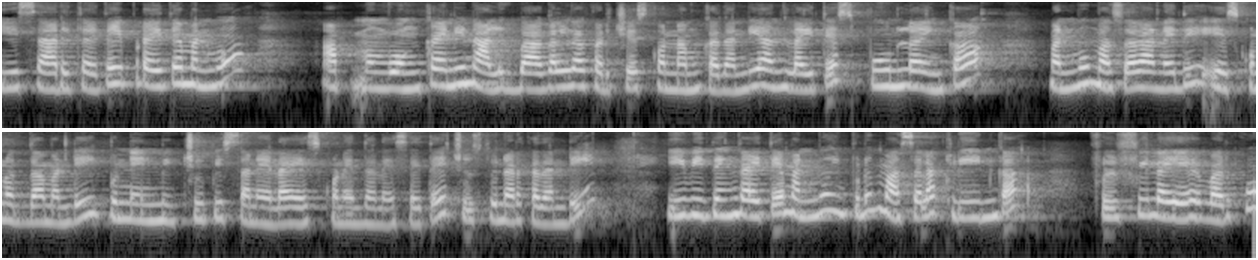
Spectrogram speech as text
ఈసారికి అయితే ఇప్పుడైతే మనము వంకాయని నాలుగు భాగాలుగా కట్ చేసుకున్నాం కదండి. అందులో అయితే స్పూన్లో ఇంకా మనము మసాలా అనేది వేసుకొని వద్దామండి. ఇప్పుడు నేను మీకు చూపిస్తాను ఎలా వేసుకునేది అనేసి అయితే చూస్తున్నారు కదండి. ఈ విధంగా అయితే మనము ఇప్పుడు మసాలా క్లీన్గా ఫుల్ఫిల్ అయ్యే వరకు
